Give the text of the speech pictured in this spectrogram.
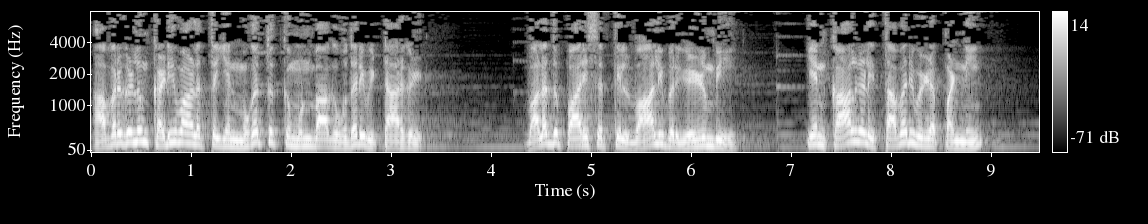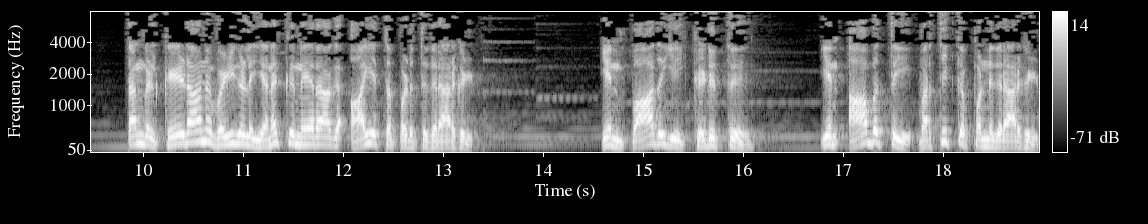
அவர்களும் கடிவாளத்தை என் முகத்துக்கு முன்பாக உதறிவிட்டார்கள். வலது பாரிசத்தில் வாலிபர் எழும்பி என் கால்களை தவறி விழப் பண்ணி தங்கள் கேடான வழிகளை எனக்கு நேராக ஆயத்தப்படுத்துகிறார்கள். என் பாதையை கெடுத்து என் ஆபத்தை வர்த்திக்க பண்ணுகிறார்கள்.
